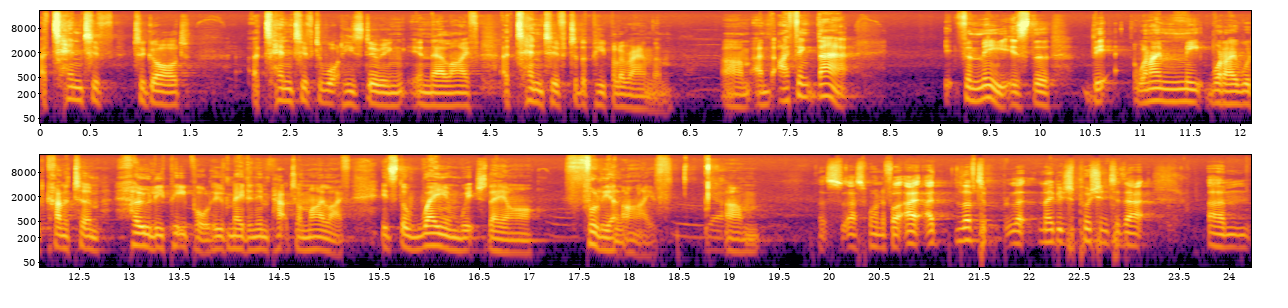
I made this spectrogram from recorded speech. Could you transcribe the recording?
attentive to God, attentive to what he's doing in their life, attentive to the people around them. Um, and I think that, for me, is the, the, when I meet what I would kind of term holy people who've made an impact on my life, it's the way in which they are fully alive. Yeah. Um, that's, that's wonderful. I, would love to maybe just push into that um,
